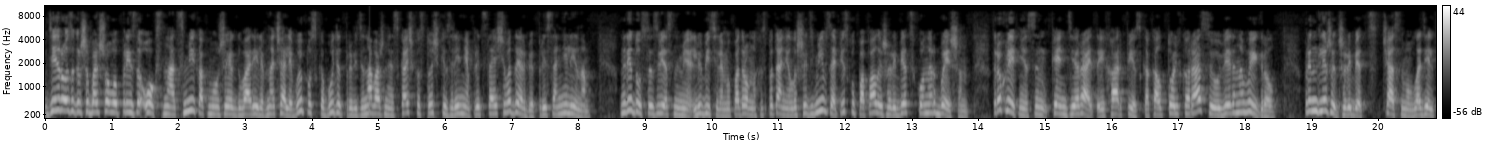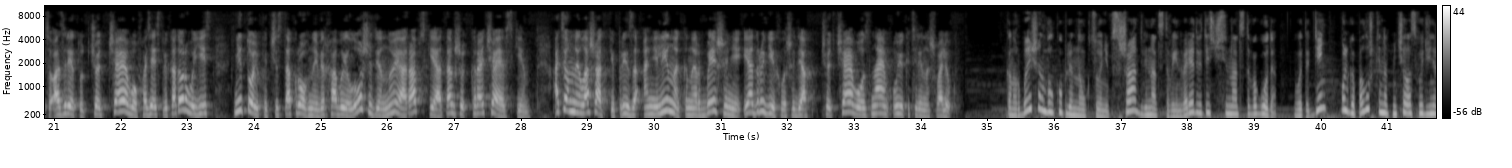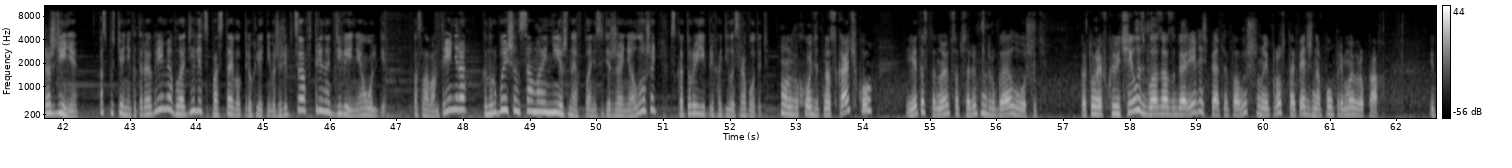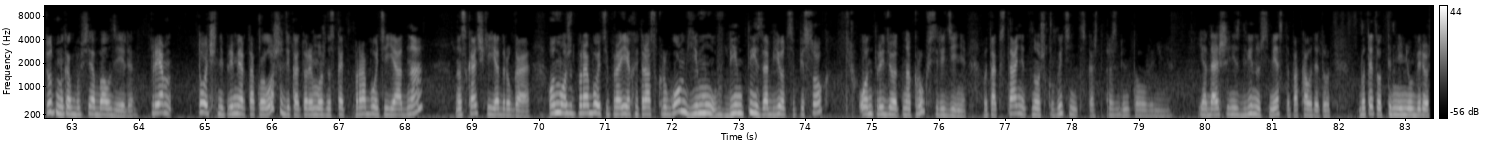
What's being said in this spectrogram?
В день розыгрыша большого приза ОКС на СМИ, как мы уже говорили в начале выпуска, будет проведена важная скачка с точки зрения предстоящего дерби при Саннилино. Наряду с известными любителями подробных испытаний лошадьми в записку попал и жеребец Конор Бейшен. Трехлетний сын Кэнди Райта и Харпи скакал только раз и уверенно выиграл. Принадлежит жеребец частному владельцу Азрету Чотчаеву, в хозяйстве которого есть не только чистокровные верховые лошади, но и арабские, а также карачаевские. О темной лошадке приза Анилина, Конербейшине и о других лошадях Чотчаева узнаем у Екатерины Швалюк. Конурбейшин был куплен на аукционе в США 12 января 2017 года. В этот день Ольга Полушкина отмечала свой день рождения, а спустя некоторое время владелец поставил трехлетнего жеребца в три отделения Ольги. По словам тренера, Конурбейшн самая нежная в плане содержания лошадь, с которой ей приходилось работать. Он выходит на скачку, и это становится абсолютно другая лошадь, которая включилась, глаза загорелись, пятую повышенную и просто опять же на пол прямой в руках. И тут мы как бы все обалдели. Прям точный пример такой лошади, которой можно сказать, по работе я одна, на скачке я другая. Он может по работе проехать раз кругом, ему в бинты забьется песок, он придет на круг в середине, вот так встанет, ножку вытянет и скажет, разбинтовывай меня. Я дальше не сдвинусь с места, пока вот это вот, вот это вот ты мне не уберешь.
